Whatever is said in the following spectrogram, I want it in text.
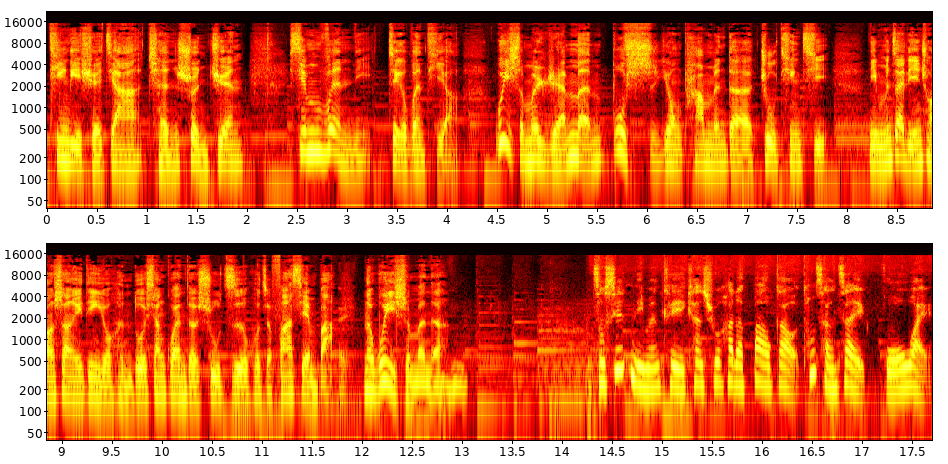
听力学家陈顺娟，先问你这个问题啊：为什么人们不使用他们的助听器？你们在临床上一定有很多相关的数字或者发现吧？那为什么呢？首先，你们可以看出他的报告，通常在国外，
